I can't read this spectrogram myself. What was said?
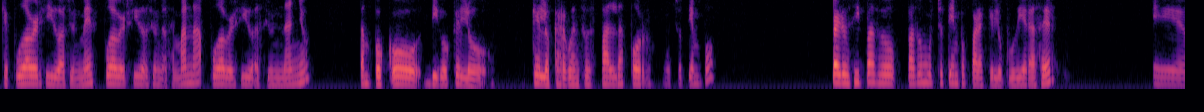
que pudo haber sido hace un mes, pudo haber sido hace una semana, pudo haber sido hace un año. Tampoco digo que lo, que lo cargó en su espalda por mucho tiempo, pero sí pasó, pasó mucho tiempo para que lo pudiera hacer. Eh,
